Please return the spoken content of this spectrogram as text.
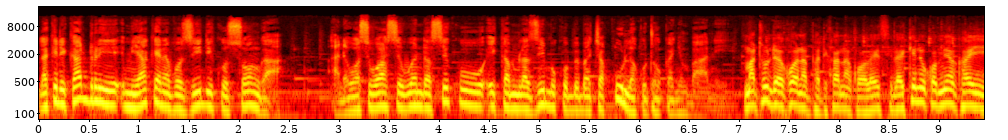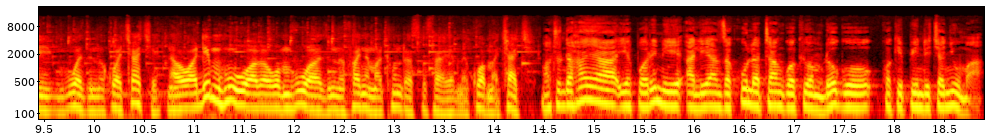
Lakini kadri miaka inavyozidi kusonga, ana wasiwasi huenda siku ikamlazimu kubeba chakula kutoka nyumbani. Matunda yakuwa yanapatikana kwa urahisi, lakini kwa miaka hii mvua zimekuwa chache na wadimu huu wa wa mvua zimefanya matunda sasa yamekuwa machache. Matunda haya ya porini alianza kula tangu akiwa mdogo. Kwa kipindi cha nyuma,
